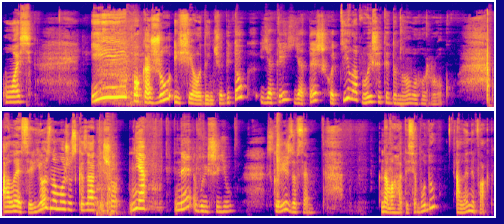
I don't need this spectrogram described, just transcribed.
Ось. І покажу іще один чобіток, який я теж хотіла б вишити до Нового року. Але серйозно можу сказати, що ні, не вишию. Скоріш за все, намагатися буду, але не факт.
